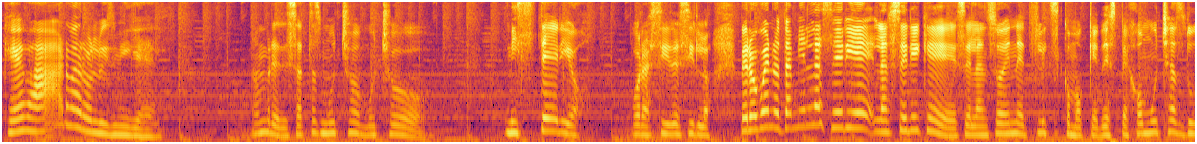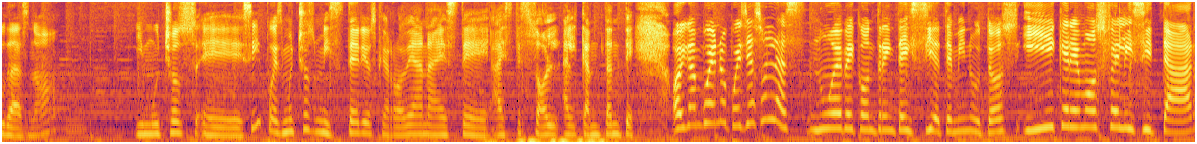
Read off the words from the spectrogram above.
Qué bárbaro, Luis Miguel. Hombre, desatas mucho, mucho misterio, por así decirlo. Pero bueno, también la serie, la serie que se lanzó en Netflix como que despejó muchas dudas, ¿no? Y muchos, eh, sí, pues muchos misterios que rodean a este, a este sol, al cantante. Oigan, bueno, pues ya son las 9 con 37 minutos y queremos felicitar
